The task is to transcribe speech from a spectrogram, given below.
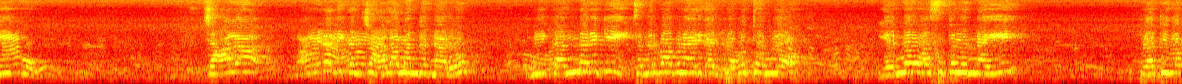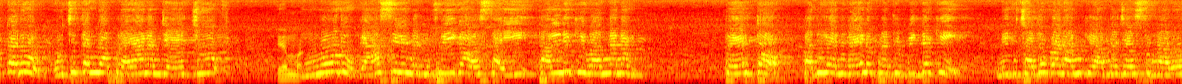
మీకు చాలా మహిళలు ఇక్కడ చాలా మంది ఉన్నారు. మీకందరికీ చంద్రబాబు నాయుడు గారి ప్రభుత్వంలో ఎన్నో వసతులు ఉన్నాయి. ప్రతి ఒక్కరూ ఉచితంగా ప్రయాణం చేయొచ్చు. మూడు గ్యాస్ సిలిండర్లు ఫ్రీగా వస్తాయి. తల్లికి వందనం పేరుతో పదిహేను వేలు ప్రతి బిడ్డకి మీకు చదువుకోవడానికి అందజేస్తున్నారు.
